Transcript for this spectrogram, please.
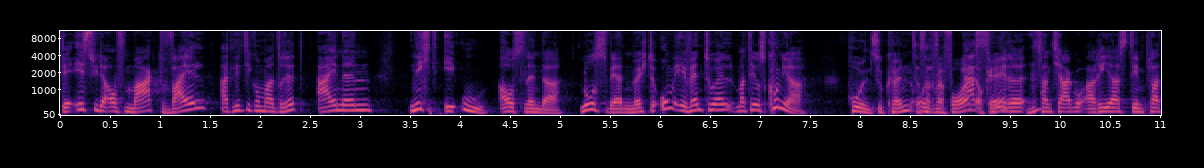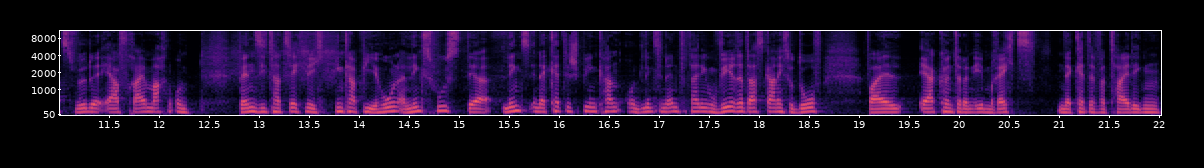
Der ist wieder auf dem Markt, weil Atletico Madrid einen nicht-EU-Ausländer loswerden möchte, um eventuell Matthäus Cunha holen zu können. Das hatten wir vorhin. Das okay. wäre hm. Santiago Arias, den Platz würde er freimachen. Und wenn sie tatsächlich Hinkapi holen, einen Linksfuß, der links in der Kette spielen kann und links in der Innenverteidigung, wäre das gar nicht so doof, weil er könnte dann eben rechts in der Kette verteidigen.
